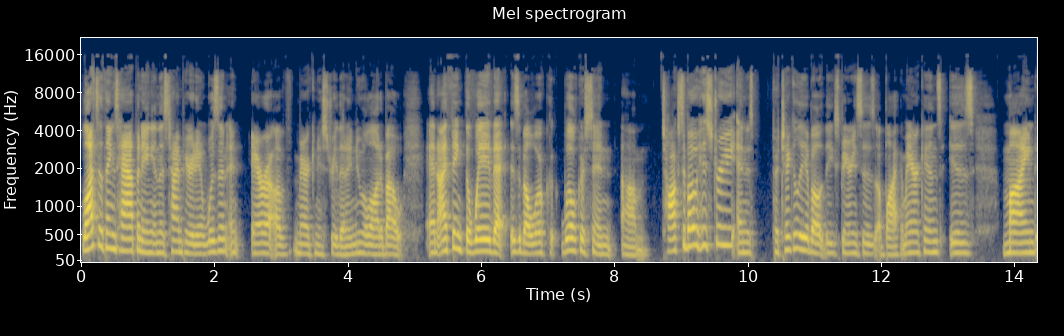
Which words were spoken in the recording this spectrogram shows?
lots of things happening in this time period. And it wasn't an era of American history that I knew a lot about. And I think the way that Isabel Wilkerson um, talks about history and is particularly about the experiences of Black Americans is mind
